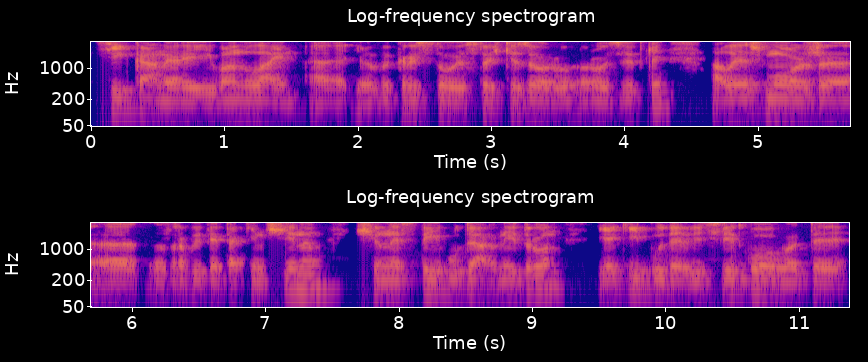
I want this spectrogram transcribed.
ці камери і в онлайн е, використовують з точки зору розвідки, але ж може е, зробити таким чином, що нести ударний дрон, який буде відслідковувати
